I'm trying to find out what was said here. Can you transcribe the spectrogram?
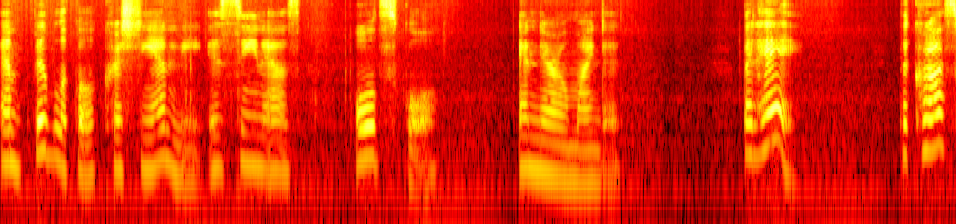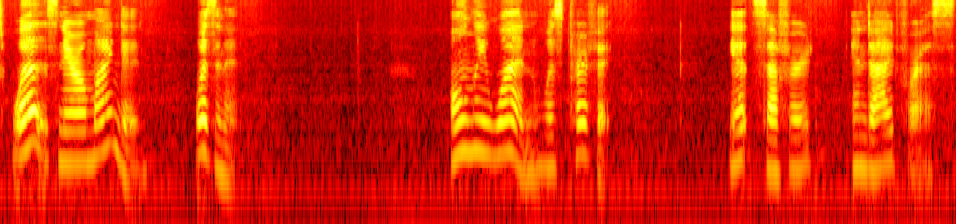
And biblical Christianity is seen as old school and narrow minded. But hey, the cross was narrow minded, wasn't it? Only one was perfect, yet suffered and died for us.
